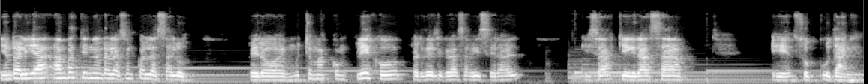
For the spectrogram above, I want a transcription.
Y en realidad ambas tienen relación con la salud, pero es mucho más complejo perder grasa visceral quizás que grasa eh, subcutánea.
